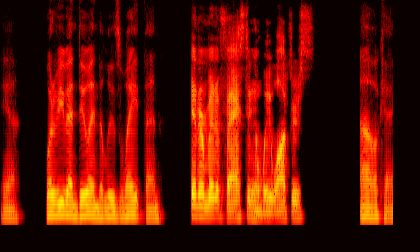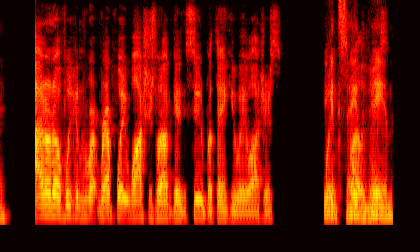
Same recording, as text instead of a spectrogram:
yeah. What have you been doing to lose weight then? Intermittent fasting and Weight Watchers. Oh, okay. I don't know if we can rep Weight Watchers without getting sued, but thank you, Weight Watchers. You Wink, can say the smiley face. name.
